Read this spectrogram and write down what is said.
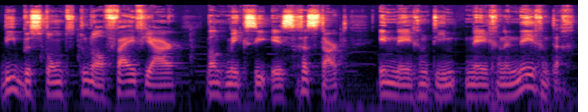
Die bestond toen al vijf jaar, want Mixi is gestart in 1999.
